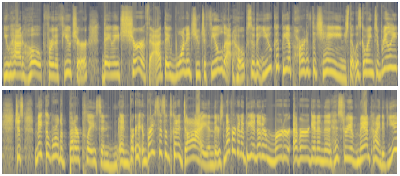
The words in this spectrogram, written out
You had hope for the future. They made sure of that. They wanted you to feel that hope so that you could be a part of the change that was going to really just make the world a better place. And and, and racism's going to die. And there's never going to be another murder ever again in the history of mankind. If you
